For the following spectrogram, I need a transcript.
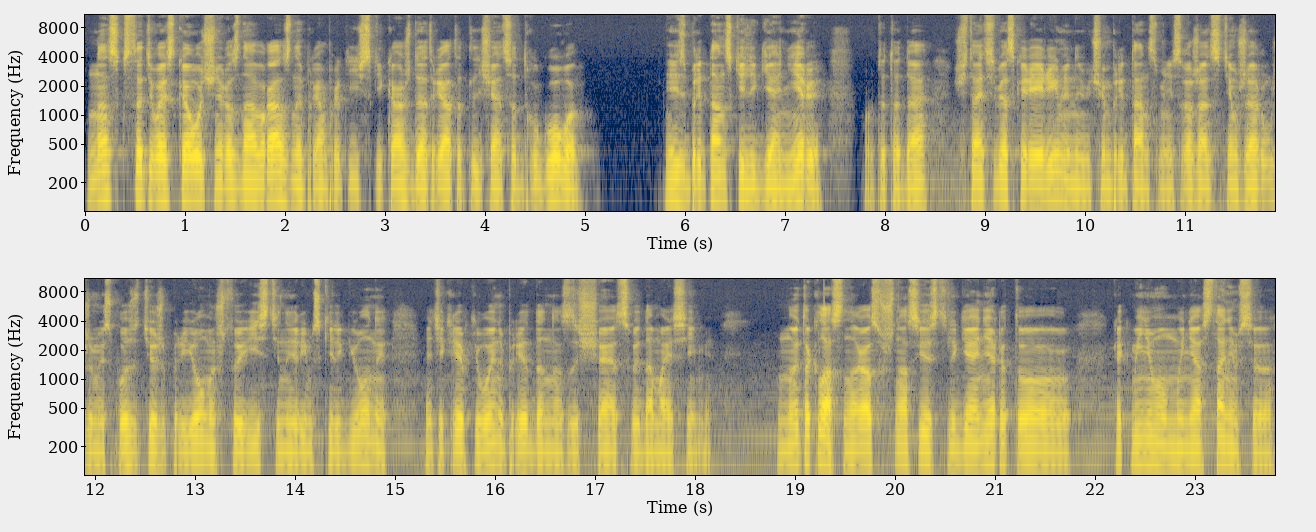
У нас, кстати, войска очень разнообразные, прям практически каждый отряд отличается от другого. Есть британские легионеры, вот это да. Считают себя скорее римлянами, чем британцами. Они сражаются тем же оружием, используют те же приемы, что и истинные римские легионы. Эти крепкие воины преданно защищают свои дома и семьи. Но это классно, раз уж у нас есть легионеры, то как минимум мы не останемся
